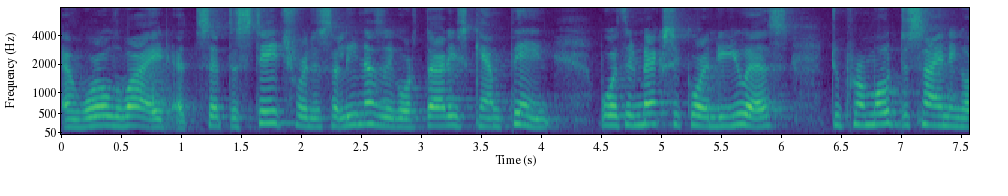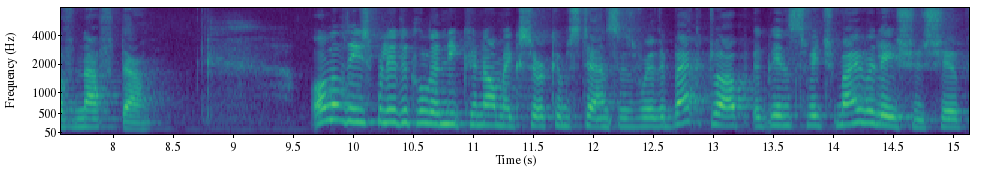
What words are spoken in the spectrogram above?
and worldwide, set the stage for the Salinas de Gortari's campaign, both in Mexico and the US, to promote the signing of NAFTA. All of these political and economic circumstances were the backdrop against which my relationship,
